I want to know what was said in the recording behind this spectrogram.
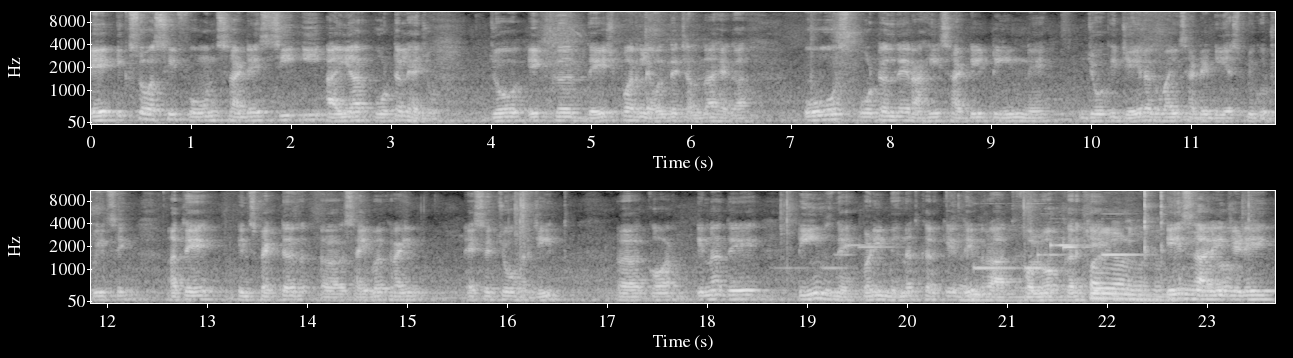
ਇਹ 180 ਫੋਨ ਸਾਡੇ CEIR ਪੋਰਟਲ ਹੈ ਜੋ ਜੋ ਇੱਕ ਦੇਸ਼ ਪਰ ਲੈਵਲ ਤੇ ਚੱਲਦਾ ਹੈਗਾ। ਉਸ ਪੋਰਟਲ ਦੇ ਰਾਹੀਂ ਸਾਡੀ ਟੀਮ ਨੇ, ਜੋ ਕਿ ਜੇ ਰਗਵਾਈ ਸਾਡੇ ਡੀਐਸਪੀ ਗੁਰਪ੍ਰੀਤ ਸਿੰਘ ਅਤੇ inspector cyber crime, SHO Harjeet Kaur, ਇਹਨਾਂ ਦੇ ਟੀਮਸ ਨੇ ਬੜੀ ਮਿਹਨਤ ਕਰਕੇ ਦਿਨ ਰਾਤ ਫਾਲੋ ਅਪ ਕਰਕੇ ਇਹ ਸਾਰੇ ਜਿਹੜੇ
